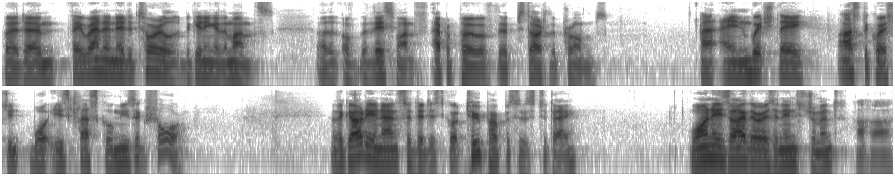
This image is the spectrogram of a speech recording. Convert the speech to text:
But um, they ran an editorial at the beginning of the month, uh, of this month, apropos of the start of the proms, uh, in which they asked the question, What is classical music for? The Guardian answered that it's got two purposes today. One is either as an instrument, haha,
